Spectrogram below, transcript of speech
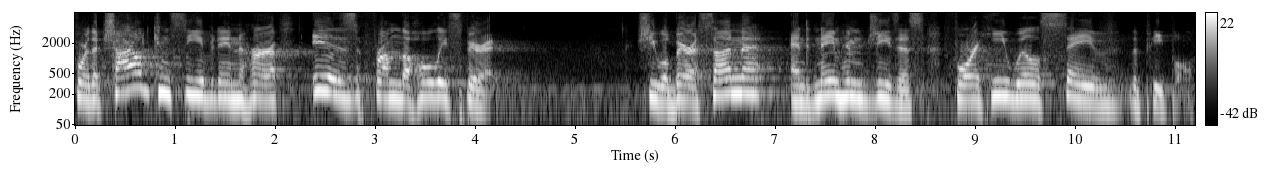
for the child conceived in her is from the Holy Spirit. She will bear a son and name him Jesus, for he will save the people.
